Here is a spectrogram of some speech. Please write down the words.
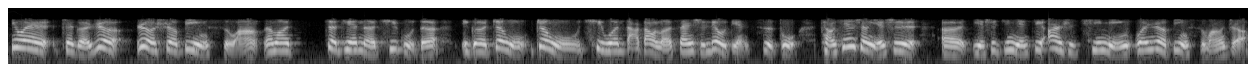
因为这个热热射病死亡。那么。这天呢，七谷的一个正午正午气温达到了三十六点四度。朴先生也是呃也是今年第二十七名温热病死亡者。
